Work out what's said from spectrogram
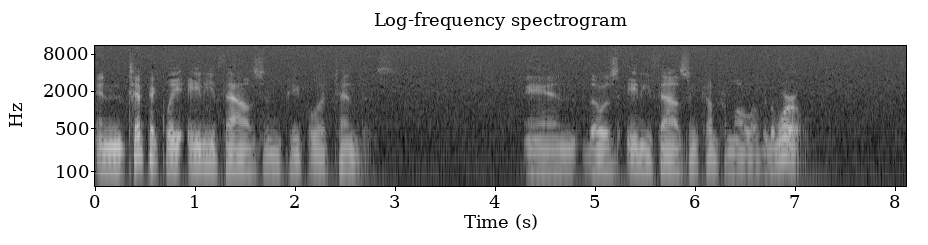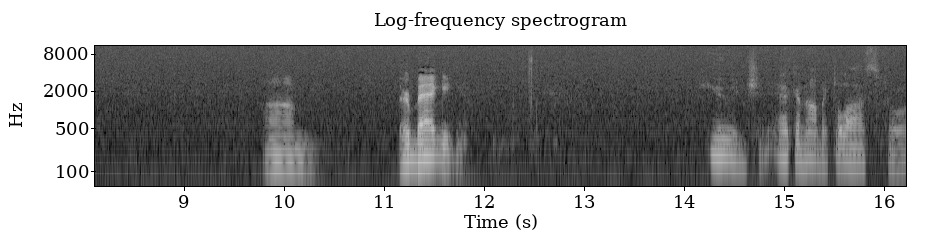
And typically 80,000 people attend this. and those 80,000 come from all over the world. Um, they're bagging it. Huge economic loss for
